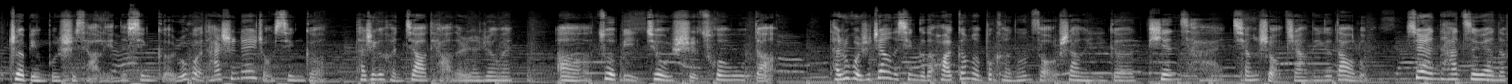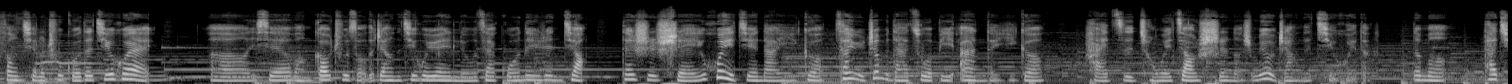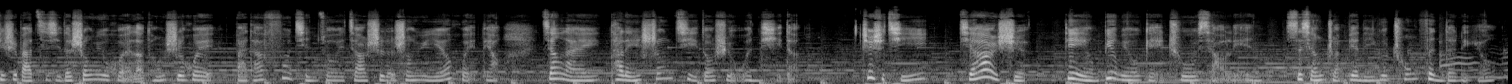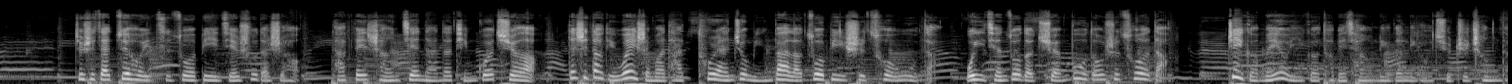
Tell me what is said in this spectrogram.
这并不是小林的性格。如果他是那种性格，他是一个很教条的人，认为，呃，作弊就是错误的。他如果是这样的性格的话，根本不可能走上一个天才枪手这样的一个道路。虽然他自愿的放弃了出国的机会，呃，一些往高处走的这样的机会，愿意留在国内任教，但是谁会接纳一个参与这么大作弊案的一个孩子成为教师呢？是没有这样的机会的。那么他其实把自己的声誉毁了，同时会把他父亲作为教师的声誉也毁掉，将来他连生计都是有问题的。这是其一，其二是电影并没有给出小林思想转变的一个充分的理由，就是在最后一次作弊结束的时候，他非常艰难地挺过去了。但是到底为什么他突然就明白了作弊是错误的？我以前做的全部都是错的，这个没有一个特别强有力的理由去支撑的，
